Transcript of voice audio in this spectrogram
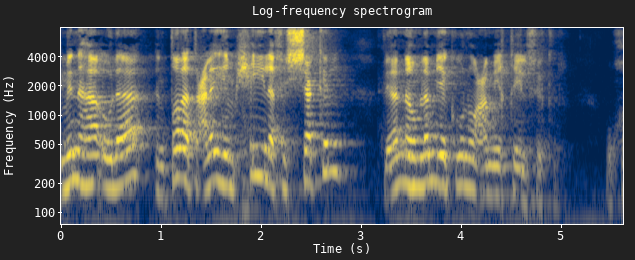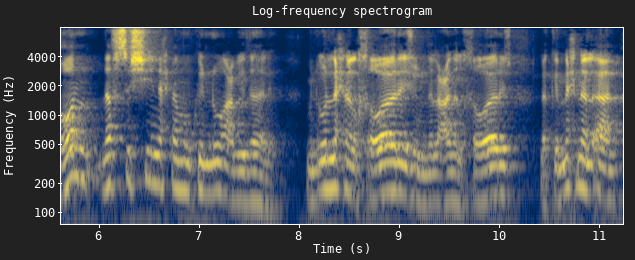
من هؤلاء انطلت عليهم حيلة في الشكل لأنهم لم يكونوا عميقي الفكر. وهون نفس الشيء نحن ممكن نوقع بذلك. بنقول نحن الخوارج وبنلعن الخوارج لكن نحن الآن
